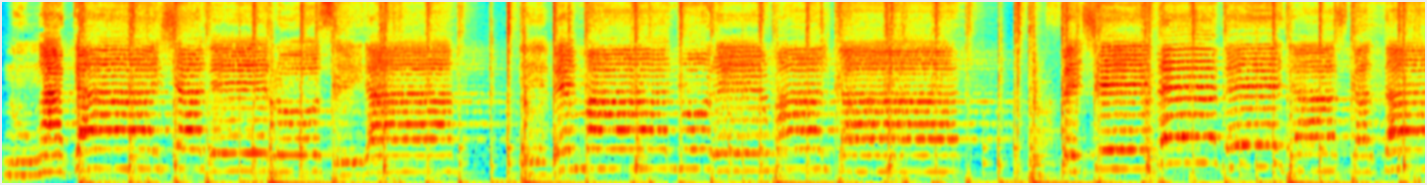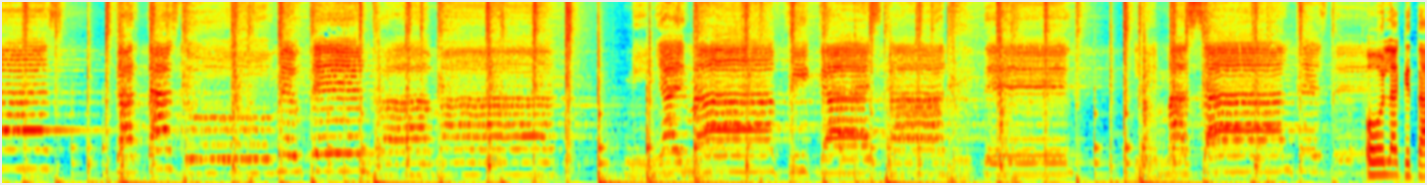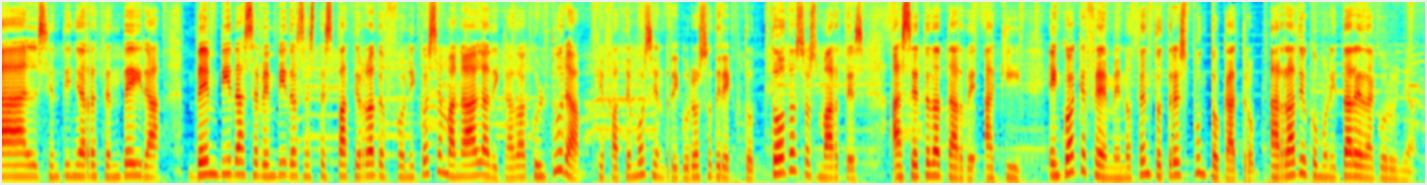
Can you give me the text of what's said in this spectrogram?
nunha casa Ola, que tal? Xentiña Recendeira Benvidas e benvidos a este espacio radiofónico semanal adicado á cultura que facemos en riguroso directo todos os martes a 7 da tarde aquí en Coac FM no 103.4 a Radio Comunitaria da Coruña.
